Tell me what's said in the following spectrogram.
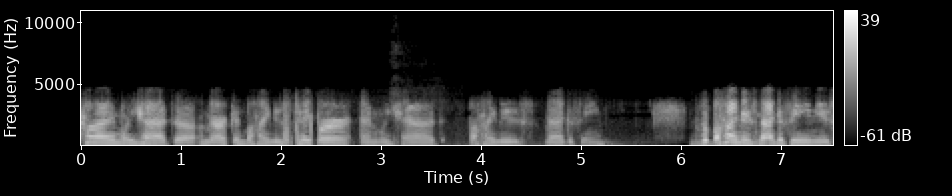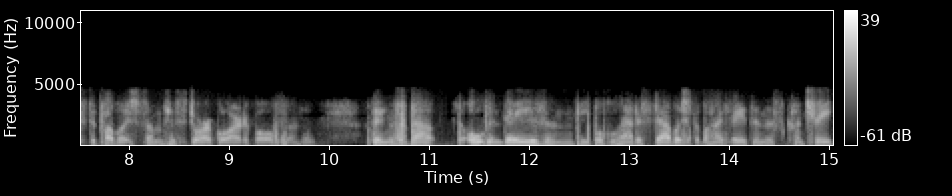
time we had uh, American Baha'i newspaper and we had Baha'i News magazine the Baha'i News magazine used to publish some historical articles and things about the olden days and people who had established the Baha'i faith in this country.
